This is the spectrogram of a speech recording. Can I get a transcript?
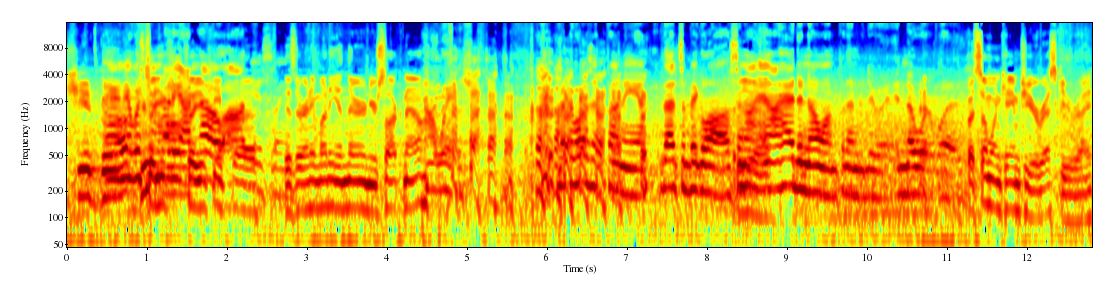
she had been And up it was to So Somebody I so you know, keep. uh, obviously. is there any money in there in your sock now? I wish. but it wasn't funny. That's a big loss, and, I, and I had to know them for them to do it and know where it was. But someone came to your rescue, right?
